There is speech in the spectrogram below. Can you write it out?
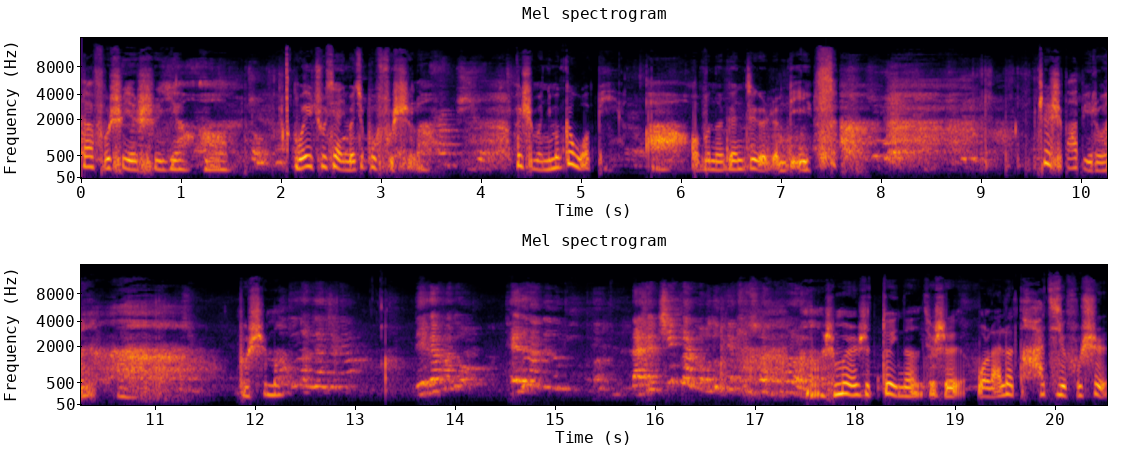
大家服侍也是一样啊。我一出现，你们就不服侍了，为什么？你们跟我比啊，我不能跟这个人比，这是巴比伦啊。不是吗？啊，什么人是对呢？就是我来了，他继续服侍，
